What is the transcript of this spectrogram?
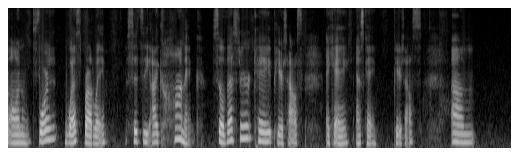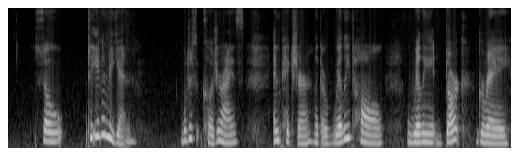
on 4 West Broadway, sits the iconic Sylvester K. Pierce House, aka SK Pierce House. Um, so to even begin, we'll just close your eyes and picture like a really tall, really dark gray,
